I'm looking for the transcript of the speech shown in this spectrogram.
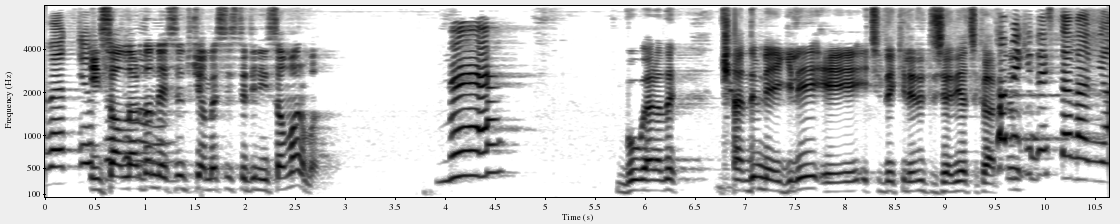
Evet. yırtıcı İnsanlardan neslinin tükenmesini istediğin insan var mı? Ne? Bu herhalde kendimle ilgili e, içimdekileri dışarıya çıkarttım. Tabii ki de istemem ya.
